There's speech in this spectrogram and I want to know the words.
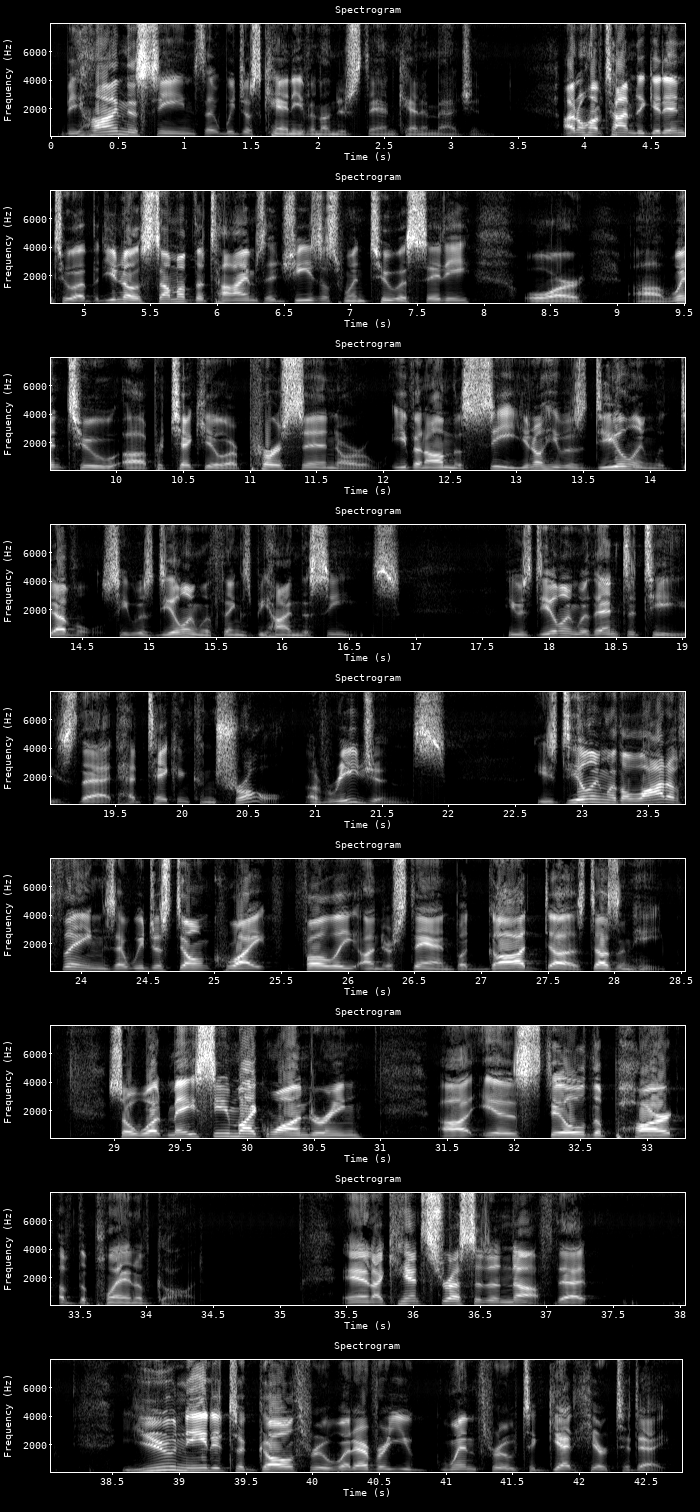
behind the scenes that we just can't even understand, can't imagine. I don't have time to get into it, but you know, some of the times that Jesus went to a city or uh, went to a particular person or even on the sea, you know, he was dealing with devils. He was dealing with things behind the scenes. He was dealing with entities that had taken control of regions He's dealing with a lot of things that we just don't quite fully understand, but God does, doesn't He? So, what may seem like wandering uh, is still the part of the plan of God. And I can't stress it enough that you needed to go through whatever you went through to get here today.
